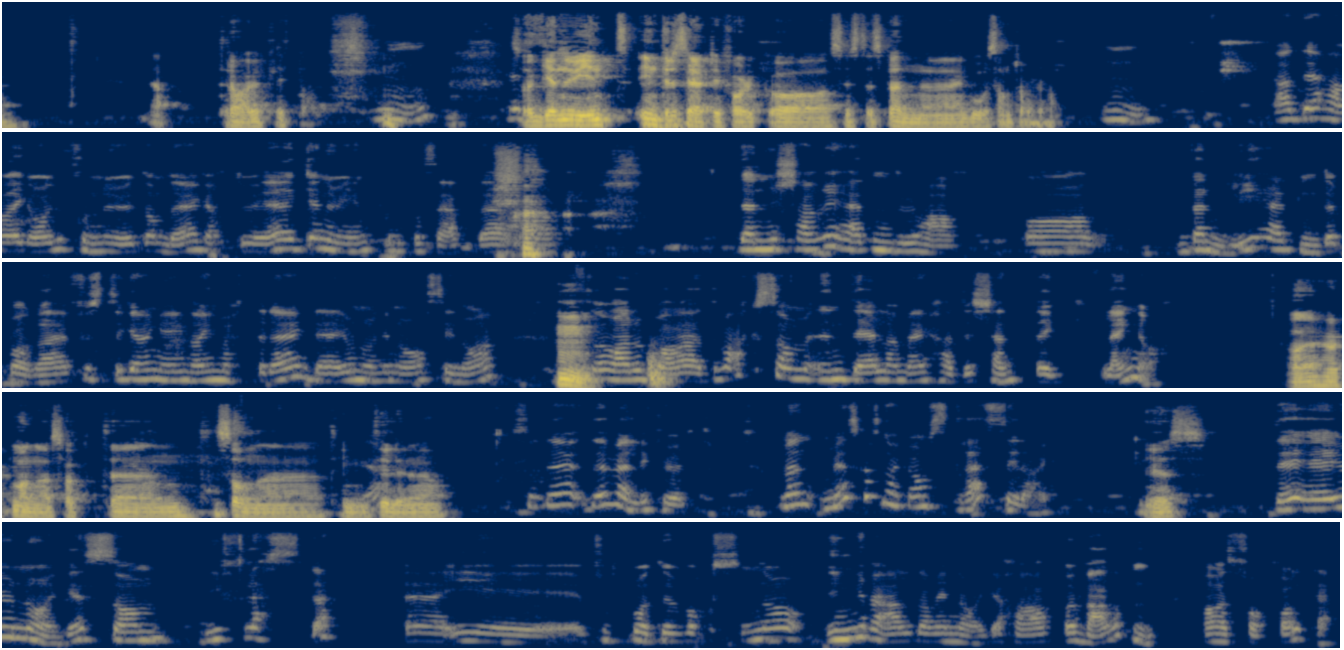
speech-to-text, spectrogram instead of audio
ja, dra ut litt. Da. Mm. Så genuint interessert i folk og syns det er spennende med gode samtaler. Da. Mm. Ja, det har jeg òg funnet ut om deg, at du er genuint interessert. den nysgjerrigheten du har, og vennligheten Det er bare Første gang jeg, jeg møtte deg, det er jo noen år siden nå, mm. så var det bare Det var akkurat som en del av meg hadde kjent deg lenger. Ja, jeg har hørt mange har sagt uh, sånne ting ja. tidligere. Ja. Så det, det, er veldig kult. Men vi skal snakke om stress i dag. Yes. Det er jo noe som de fleste uh, i både voksen og yngre alder i Norge har, og verden har et forhold til.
